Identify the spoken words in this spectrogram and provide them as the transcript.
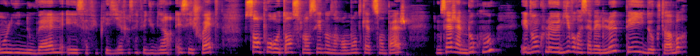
On lit une nouvelle et ça fait plaisir et ça fait du bien et c'est chouette, sans pour autant se lancer dans un roman de 400 pages. Donc ça j'aime beaucoup. Et donc le livre s'appelle Le Pays d'Octobre.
